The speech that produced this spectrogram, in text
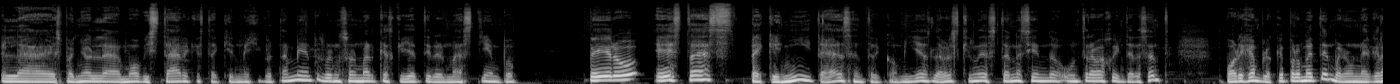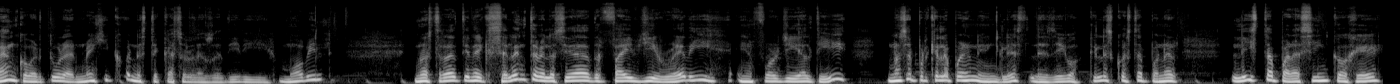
la española Movistar, que está aquí en México también, pues bueno, son marcas que ya tienen más tiempo. Pero estas pequeñitas, entre comillas, la verdad es que están haciendo un trabajo interesante. Por ejemplo, ¿qué prometen? Bueno, una gran cobertura en México, en este caso las de Didi Móvil. Nuestra red tiene excelente velocidad 5G ready en 4G LTE. No sé por qué la ponen en inglés, les digo, ¿qué les cuesta poner lista para 5G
